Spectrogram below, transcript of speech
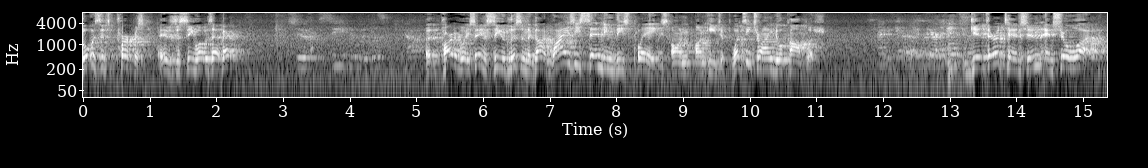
What was its purpose? It was to see what was that, Beck? To see who would listen to God. Uh, part of what he's saying is see who'd listen to God. Why is he sending these plagues on, on Egypt? What's he trying to accomplish? Trying to get, get their attention. Get their attention and show what?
